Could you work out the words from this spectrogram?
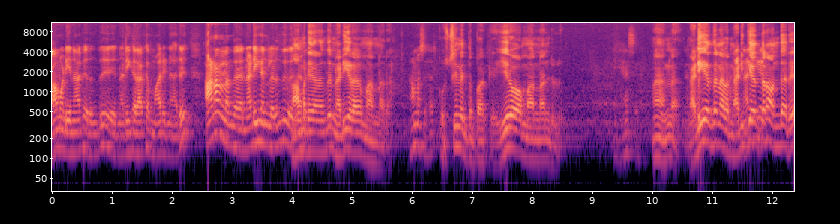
காமெடியனாக இருந்து நடிகராக மாறினார். ஆனால் அந்த நடிகன்ல இருந்து காமெடியான வந்து நடிகராக மாறினாரா? ஆமாம் சார். கொஸ்டினை தப்பா இருக்கு ஹீரோவா மாறினான்னு சொல்லு. நடிகர் தானே அவர் நடிக்கிறது தானே வந்தாரு.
